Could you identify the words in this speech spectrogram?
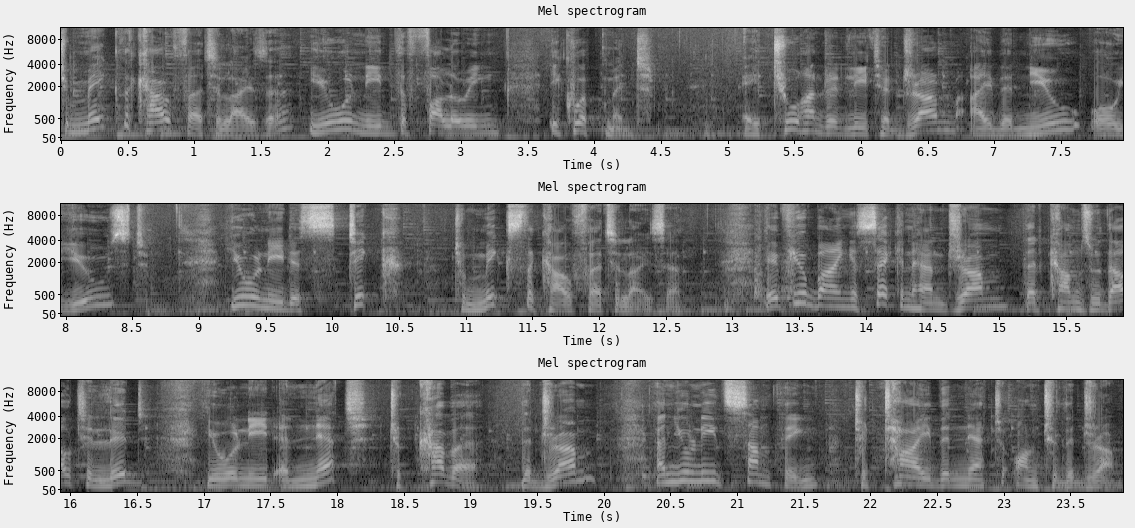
To make the cow fertilizer, you will need the following equipment. A 200 liter drum, either new or used. You will need a stick to mix the cow fertilizer. If you're buying a second-hand drum that comes without a lid, you will need a net to cover the drum and you'll need something to tie the net onto the drum.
